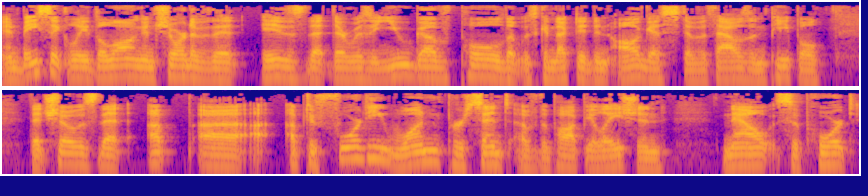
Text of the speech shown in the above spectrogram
And basically, the long and short of it is that there was a YouGov poll that was conducted in August of a thousand people that shows that up uh, up to 41% of the population now support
